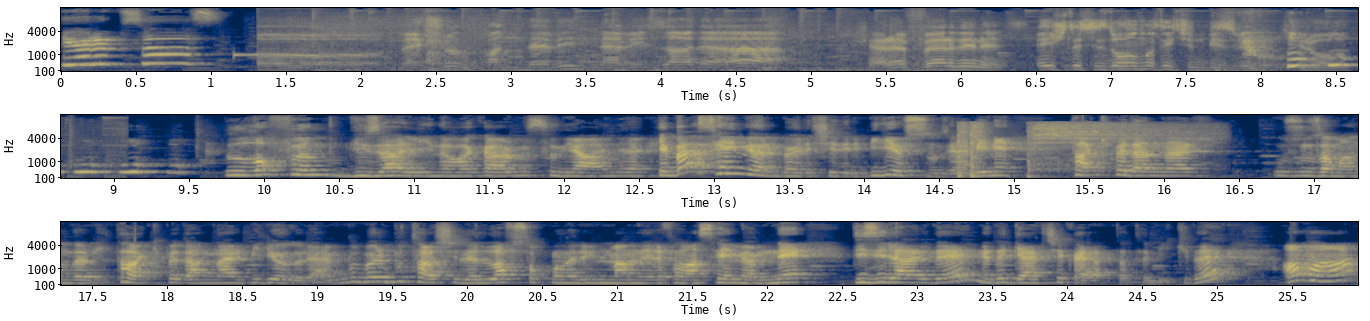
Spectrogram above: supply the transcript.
Yorumsuz. Meşhur Kandemir Nevizade ha. Şeref verdiniz. E işte sizde olmadığı için biz veriyoruz. Yürü oğlum. Lafın güzelliğine bakar mısın yani? Ya ben sevmiyorum böyle şeyleri biliyorsunuz yani. Beni takip edenler uzun zamandır takip edenler biliyordur yani. Bu böyle bu tarz şeyleri laf sokmaları bilmem neleri falan sevmiyorum. Ne dizilerde ne de gerçek hayatta tabii ki de. Ama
